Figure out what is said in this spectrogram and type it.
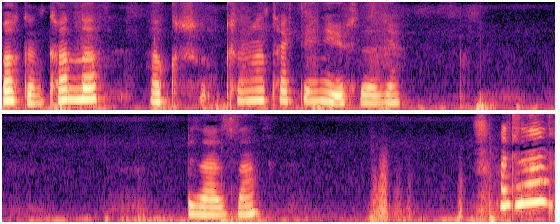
Bakın kanla kırma taktiğini göstereceğim. Birazdan. Hadi lan.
